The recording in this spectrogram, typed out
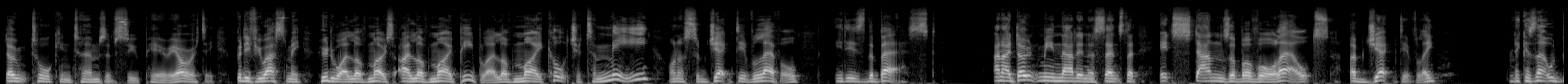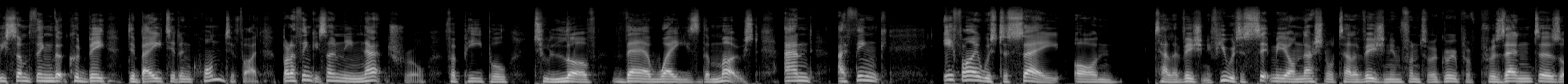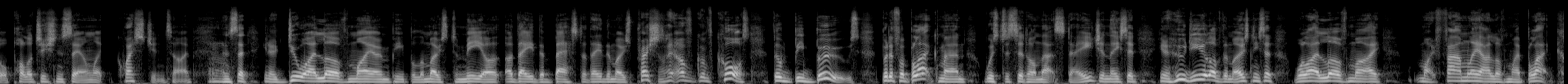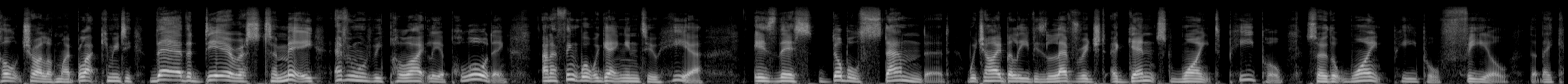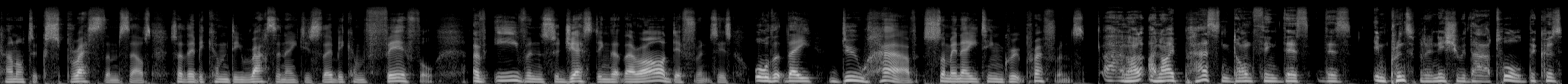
don't talk in terms of superiority. But if you ask me, who do I love most? I love my people. I love my culture. To me, on a subjective level, it is the best. And I don't mean that in a sense that it stands above all else objectively, because that would be something that could be debated and quantified. But I think it's only natural for people to love their ways the most. And I think if I was to say on television, if you were to sit me on national television in front of a group of presenters or politicians, say on like question time, mm. and said, you know, do I love my own people the most? To me, are, are they the best? Are they the most precious? Like, of, of course, there would be boos. But if a black man was to sit on that stage and they said, you know, who do you love the most? And he said, well, I love my my family, I love my black culture, I love my black community. They're the dearest to me. Everyone would be politely applauding. And I think what we're getting into here is this double standard, which I believe is leveraged against white people so that white people feel that they cannot express themselves, so they become deracinated, so they become fearful of even suggesting that there are differences or that they do have some innate in group preference. and I, and I personally don't think there's there's in principle an issue with that at all because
